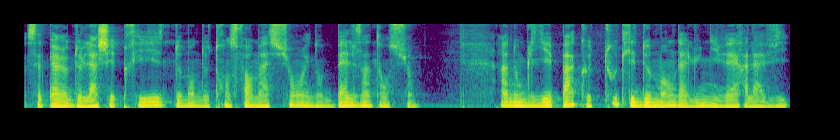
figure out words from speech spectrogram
cette période de lâcher prise, demande de transformation et nos belles intentions. Ah, n'oubliez pas que toutes les demandes à l'univers, à la vie,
